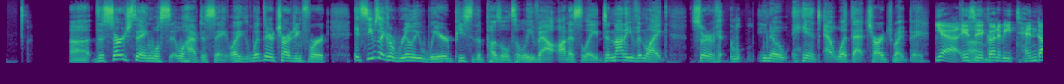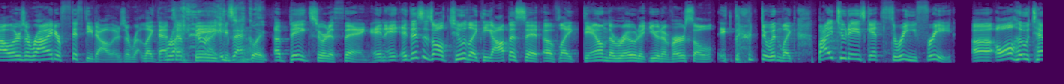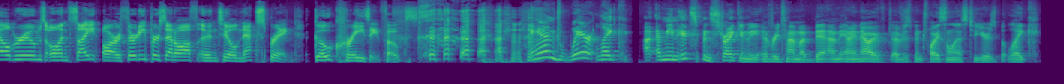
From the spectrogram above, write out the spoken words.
Uh, the surge thing, we'll we'll have to say Like what they're charging for, it seems like a really weird piece of the puzzle to leave out. Honestly, to not even like sort of you know hint at what that charge might be. Yeah, is it going to be ten dollars a ride or fifty dollars a ride? Like that's a big, right, exactly. a big sort of thing. And it, it- this is all too like the opposite of like down the road at Universal. They're doing like buy two days get three free. Uh, all hotel rooms on site are 30% off until next spring. Go crazy, folks. and where like I mean, it's been striking me every time I've been. I mean, I know I've I've just been twice in the last two years, but like,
